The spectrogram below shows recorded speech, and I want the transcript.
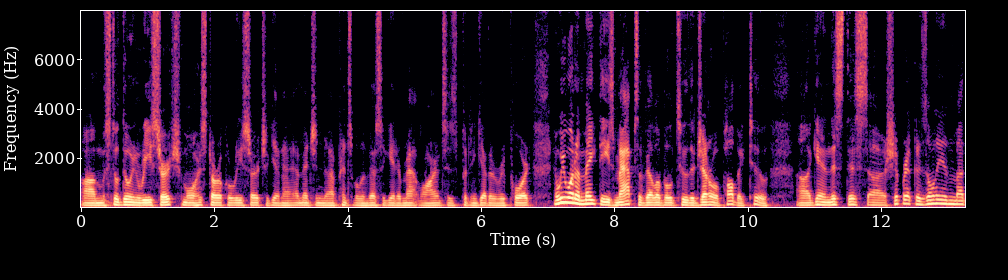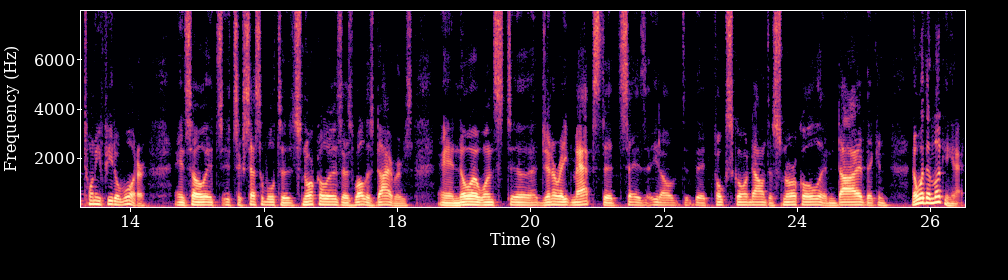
Um, we're still doing research, more historical research. Again, I, I mentioned uh, Principal Investigator Matt Lawrence is putting together a report, and we want to make these maps available to the general public too. Uh, again, this this uh, shipwreck is only in about 20 feet of water, and so it's it's accessible to snorkelers as well as divers. And NOAA wants to generate maps that says you know th- that folks going down to snorkel and dive they can know what they're looking at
